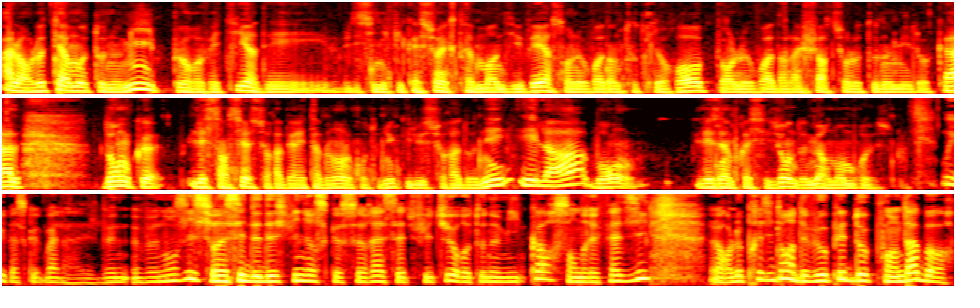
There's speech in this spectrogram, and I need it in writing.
Alors, le terme autonomie peut revêtir des, significations extrêmement diverses. On le voit dans toute l'Europe, on le voit dans la charte sur l'autonomie locale. Donc, l'essentiel sera véritablement le contenu qui lui sera donné. Et là, bon, les imprécisions demeurent nombreuses. Oui, parce que voilà, venons-y. Si on essaie de définir ce que serait cette future autonomie corse, André Fazi, alors le président a développé deux points. D'abord,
